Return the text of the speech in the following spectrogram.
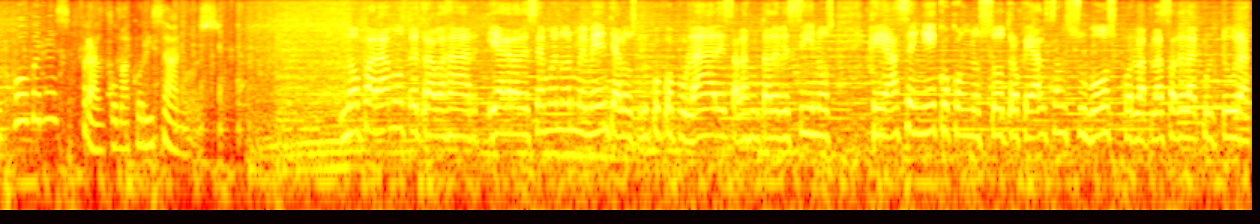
y jóvenes franco-macorizanos. No paramos de trabajar y agradecemos enormemente a los grupos populares, a la Junta de Vecinos que hacen eco con nosotros, que alzan su voz por la Plaza de la Cultura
